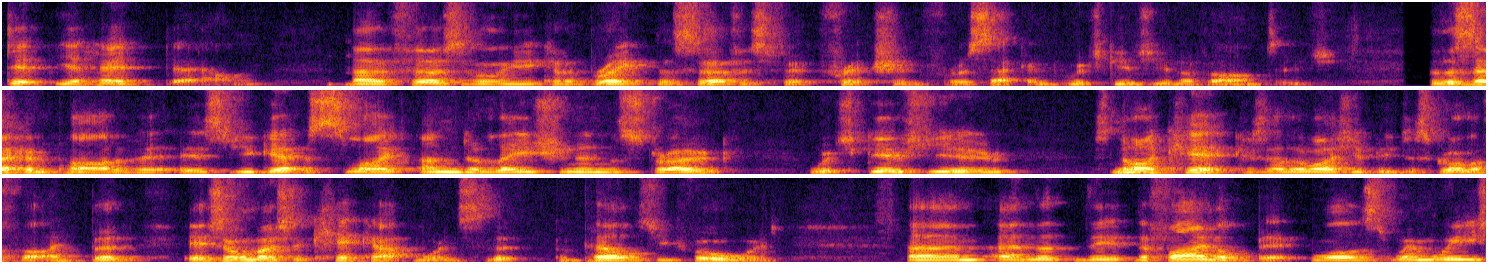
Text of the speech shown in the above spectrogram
dip your head down, uh, first of all, you kind of break the surface friction for a second, which gives you an advantage. But the second part of it is you get a slight undulation in the stroke, which gives you it's not a kick because otherwise you'd be disqualified, but it's almost a kick upwards that propels you forward. Um, and the, the, the, final bit was when we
